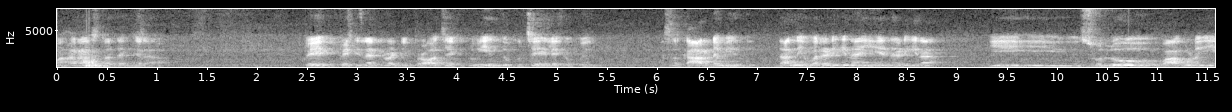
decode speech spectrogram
మహారాష్ట్ర దగ్గర పే పెట్టినటువంటి ప్రాజెక్టును ఎందుకు చేయలేకపోయింది అసలు కారణం ఏంది? దాన్ని ఎవరు అడిగినా ఏది అడిగినా ఈ ఈ సొల్లు వాగుడు ఈ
